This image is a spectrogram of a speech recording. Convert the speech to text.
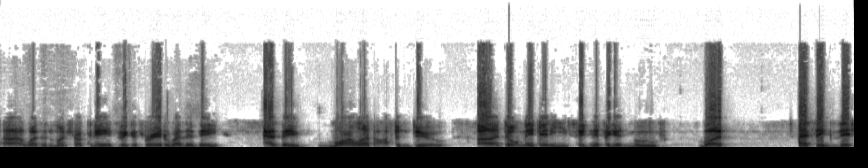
uh, whether the Montreal Canadiens make a trade or whether they, as they more or less often do, uh, don't make any significant move. But I think this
